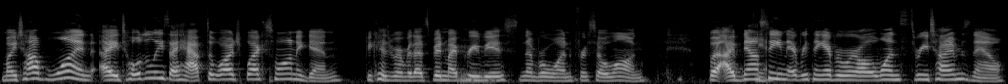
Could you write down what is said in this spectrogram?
My top one, I told Elise I have to watch Black Swan again because remember that's been my Mm. previous number one for so long. But I've now Yeah. seen Everything Everywhere All at Once three times now,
